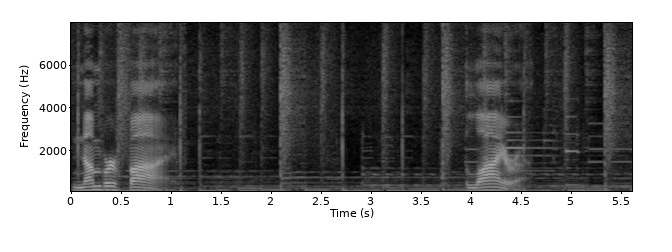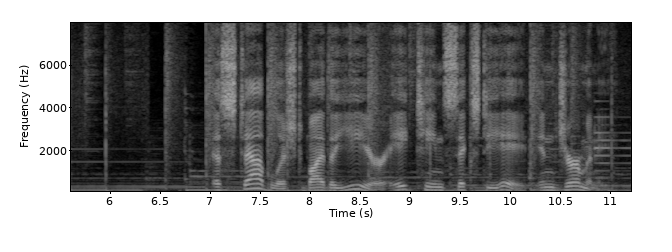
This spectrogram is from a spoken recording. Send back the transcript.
Number 5. Lyra. Established by the year 1868 in Germany.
